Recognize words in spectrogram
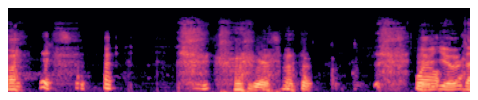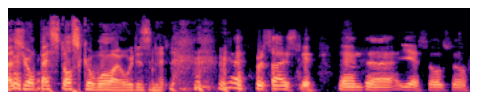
yes. Well, you that's your best Oscar Wilde, isn't it? yeah, precisely. And uh, yes, also,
